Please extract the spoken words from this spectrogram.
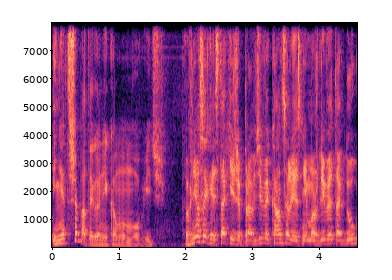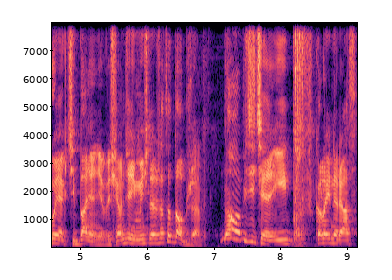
I nie trzeba tego nikomu mówić. Wniosek jest taki, że prawdziwy kancel jest niemożliwy tak długo, jak ci bania nie wysiądzie i myślę, że to dobrze. No, widzicie, i pff, kolejny raz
